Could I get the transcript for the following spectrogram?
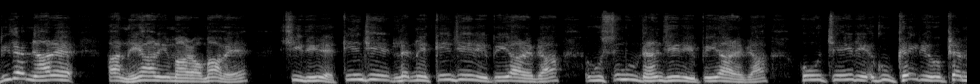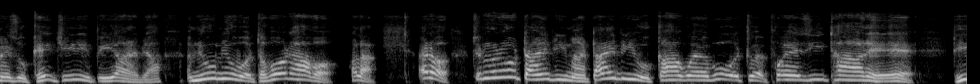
ဒီတဲ့များတဲ့ဟာနေရာတွေမှာတော့မှပဲရှိသေးတယ်ကင်းကြီးလက်နဲ့ကင်းကြီးတွေပေးရတယ်ဗျာအခုစစ်မှုထမ်းကြီးတွေပေးရတယ်ဗျာ ဟိုကြီးတွေအခုဂိတ်တွေကိုဖျက်မယ်ဆိုဂိတ်ကြီးတွေပေးရတယ်ဗျာအမျိုးမျိုးပေါ့သဘောထားပေါ့ဟုတ်လားအဲ့တော့ကျွန်တော်တို့တိုင်းပြည်မှာတိုင်းပြည်ကိုကာကွယ်ဖို့အတွက်ဖွဲ့စည်းထားတဲ့ဒီ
